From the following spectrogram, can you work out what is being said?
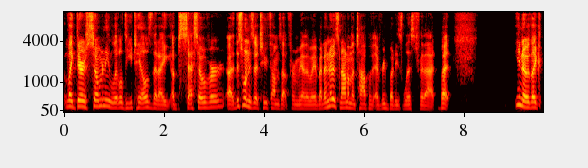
like there's so many little details that I obsess over. Uh, this one is a two thumbs up by the way, but I know it's not on the top of everybody's list for that. But you know, like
